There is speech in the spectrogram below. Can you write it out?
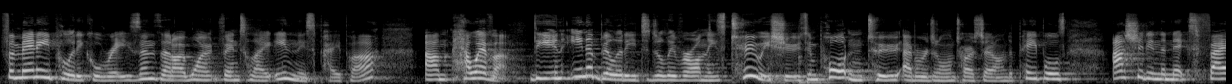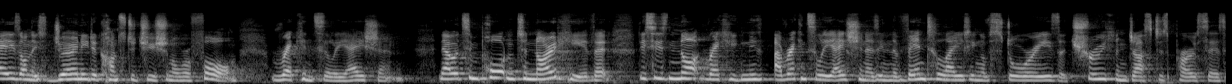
For many political reasons that I won't ventilate in this paper, um, however, the inability to deliver on these two issues important to Aboriginal and Torres Strait Islander peoples ushered in the next phase on this journey to constitutional reform, reconciliation. Now, it's important to note here that this is not a reconciliation as in the ventilating of stories, a truth and justice process,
